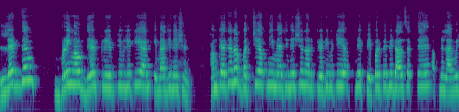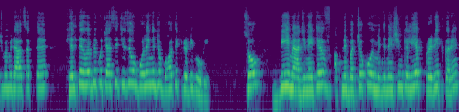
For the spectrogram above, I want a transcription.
let them bring out their creativity and imagination हम कहते हैं ना, बच्चे अपनी इमेजिनेशन और क्रिएटिविटी अपने पेपर पे भी डाल सकते हैं, अपने लैंग्वेज में भी डाल सकते हैं। खेलते हुए भी कुछ ऐसी चीज़ें वो बोलेंगे जो बहुत ही क्रिएटिव होगी। सो बी इमेजिनेटिव अपने बच्चों को इमेजिनेशन के लिए प्रेरित करें।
